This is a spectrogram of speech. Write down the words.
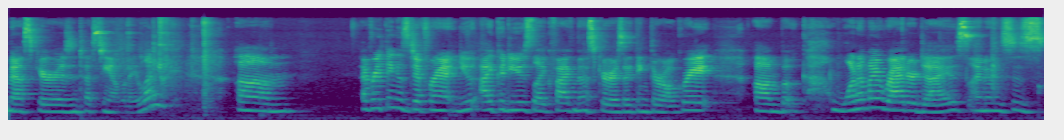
mascaras and testing out what I like. Um, everything is different. You, I could use like five mascaras. I think they're all great. Um, but one of my ride or dies, I know this is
